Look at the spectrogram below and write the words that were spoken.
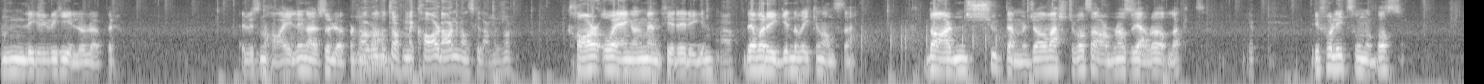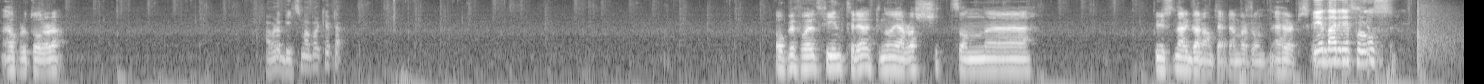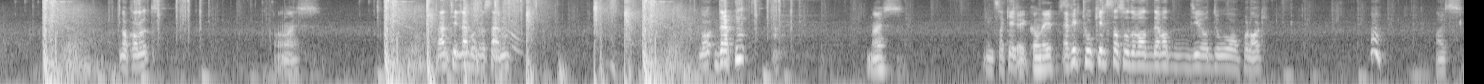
Den ligger sikkert og healer og løper. Eller hvis den har healing, da, så løper den Ja, du traff med Car, da er den ganske damage, da. Car og en gang med M4 i ryggen. Ja. Det var ryggen, det var ikke noe annet sted. Da er den sjukt damage, og i verste fall så er armen så jævla ødelagt. Jep. Vi får litt sone på oss. Jeg håper du tåler det. Her var det bil som er parkert, ja. Håper vi får et fint tre, ikke noe jævla shit sånn uh, Husen er garantert en person. Jeg hørte skudd. En der rett foran oss. Knocka han ut. Å, nice. Det er en til der borte ved steinen. Nå, drept den! Nice. Insta-kill. Ok, Jeg fikk to kills, da, så det var, det var de og du var på lag. Huh. Nice.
